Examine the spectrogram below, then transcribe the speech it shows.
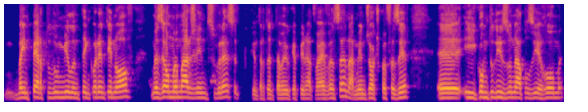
bem perto do Milan, tem 49, mas é uma margem de segurança, porque entretanto também o campeonato vai avançando, há menos jogos para fazer, eh, e como tu dizes, o Nápoles e a Roma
